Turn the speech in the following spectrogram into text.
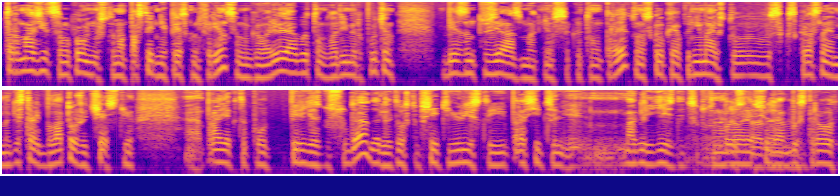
тормозится. Мы помним, что на последней пресс-конференции мы говорили об этом. Владимир Путин без энтузиазма отнесся к этому проекту. Насколько я понимаю, что высокоскоростная магистраль была тоже частью э, проекта по переезду сюда, да, для того, чтобы все эти юристы и просители могли ездить, собственно быстро, говоря, сюда да, быстро. Вот.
